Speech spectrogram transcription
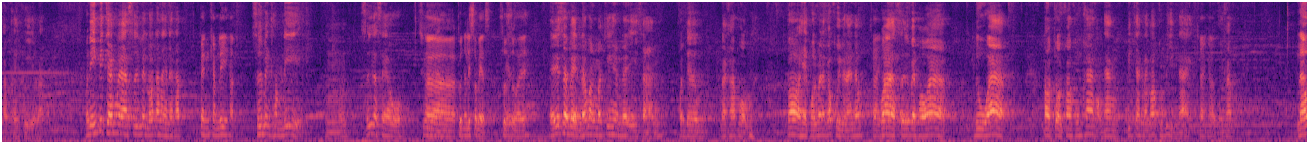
ครับเคยคุยกันแล้ววันนี้พี่แจ็คมาซื้อเป็นรถอะไรนะครับ เป็นแคมรี่ครับ ซื้อเป็นคัมรี่อืมซื้อกับเซลล์ชื่อ เอ่อะไรอคุณอลิซาเบธสุดสวย เอลิซาเบธและวังบักกิงแฮมในอีสานคนเดิมนะครับผม ก็เหตุผลวันนั้นก็คุยไปแล้วเนาะใช่ครับ ว่าซื้อไปเพราะว่าดูว่าตอบโจทย์ความคุ้มค่าของทางพี่แจ็คแล้วก็คุณผู้หญิงได้ใช่ครับ ถูกไหมครับ แล้ว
